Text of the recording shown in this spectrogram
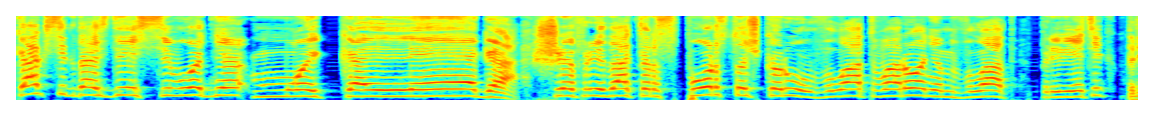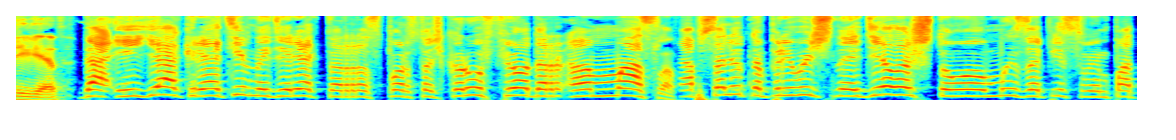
Как всегда здесь сегодня мой коллега, шеф-редактор sports.ru Влад Воронин. Влад, приветик. Привет. Да, и я, креативный директор sports.ru Федор э, Маслов. Абсолютно привычное дело, что мы записываем подкаст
